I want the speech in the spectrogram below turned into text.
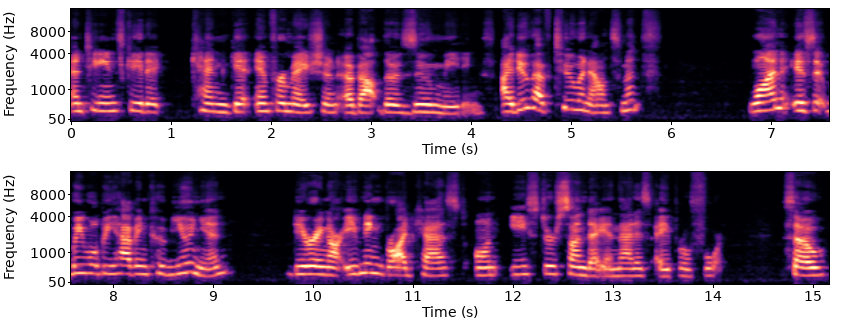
and teens can get information about those Zoom meetings. I do have two announcements. One is that we will be having communion during our evening broadcast on Easter Sunday, and that is April 4th. So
